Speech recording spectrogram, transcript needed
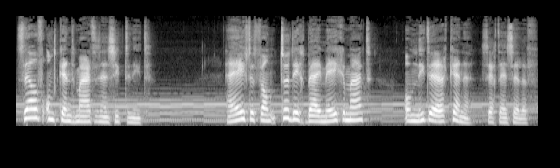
Zelf ontkent Maarten zijn ziekte niet. Hij heeft het van te dichtbij meegemaakt om niet te herkennen, zegt hij zelf.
